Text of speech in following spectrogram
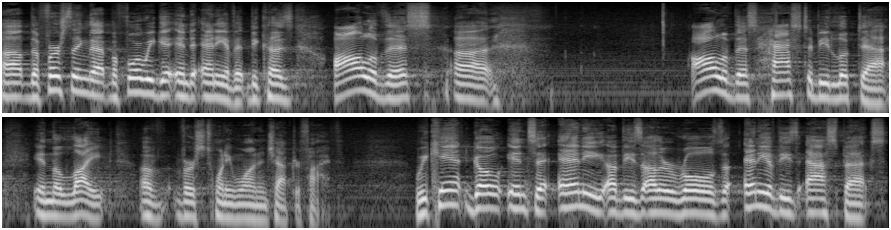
Uh, the first thing that, before we get into any of it, because all of this, uh, all of this has to be looked at in the light of verse 21 in chapter 5. We can't go into any of these other roles, any of these aspects,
